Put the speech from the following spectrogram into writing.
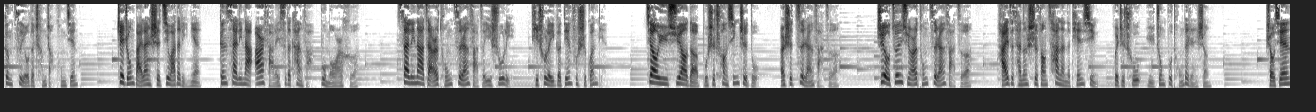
更自由的成长空间。这种摆烂式鸡娃的理念，跟塞丽娜·阿尔法雷斯的看法不谋而合。塞丽娜在《儿童自然法则》一书里提出了一个颠覆式观点：教育需要的不是创新制度，而是自然法则。只有遵循儿童自然法则，孩子才能释放灿烂的天性，绘制出与众不同的人生。首先，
